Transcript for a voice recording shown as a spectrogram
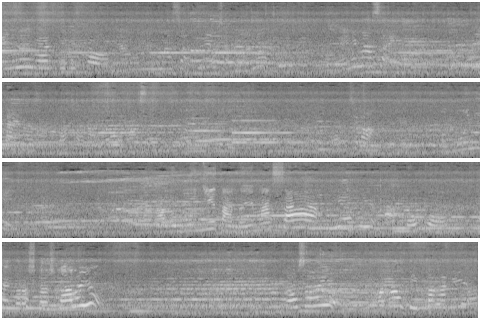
Ini masih gitu. Pandonya masak. Iya bu yuk. Pandowo kayak eh, keras keras kalau yuk. Enggak usah yuk. Mahal timbangannya yuk.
